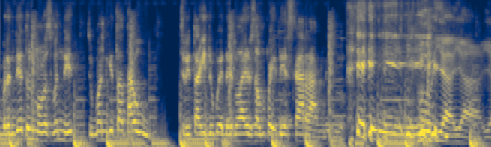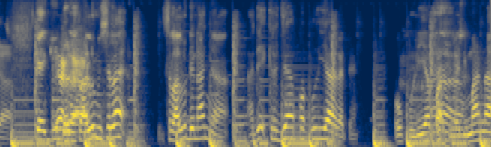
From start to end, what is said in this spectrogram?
berhenti itu 15 menit cuman kita tahu cerita hidupnya dari lahir sampai dia sekarang gitu loh Oh iya iya iya. Kayak gitu. Ya, Dan kan? selalu misalnya selalu dia nanya, "Adik kerja apa kuliah?" katanya. Oh, kuliah, Pak. Ah. Kuliah di mana?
